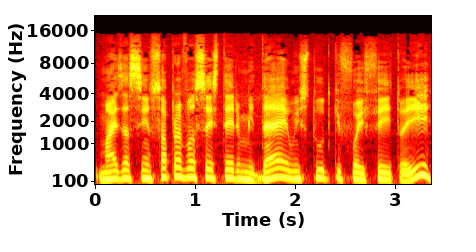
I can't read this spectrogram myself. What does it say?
mas assim, só para vocês terem uma ideia, um estudo que foi feito aí,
